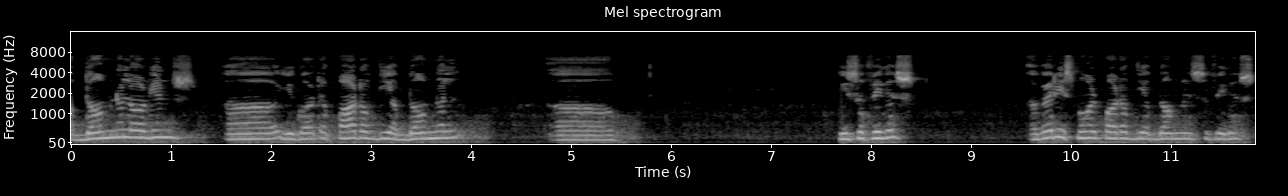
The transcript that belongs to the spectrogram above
abdominal organs uh, you got a part of the abdominal uh, esophagus, a very small part of the abdominal esophagus,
